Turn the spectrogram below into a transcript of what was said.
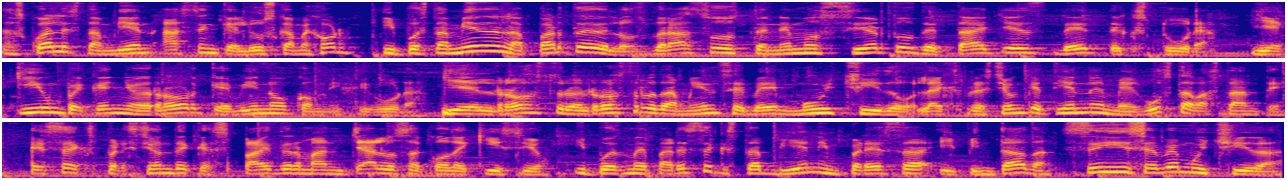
las cuales también hacen que luzca mejor. Y pues también en la parte de los brazos tenemos ciertos detalles de textura. Y aquí un pequeño error que vino con mi figura. Y el rostro, el rostro también se ve muy chido. La expresión que tiene me gusta bastante. Esa expresión de que Spider-Man ya lo sacó de quicio. Y pues me parece que está bien impresa y pintada. Sí, se ve muy chida.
